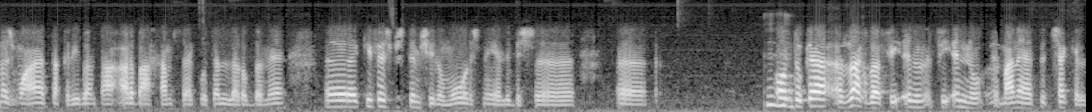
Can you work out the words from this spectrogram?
مجموعات تقريبا تاع أربع خمسة كتل ربما آه كيفاش باش تمشي الأمور شنو هي اللي باش آه en tout cas الرغبه في في إنه معناها تتشكل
